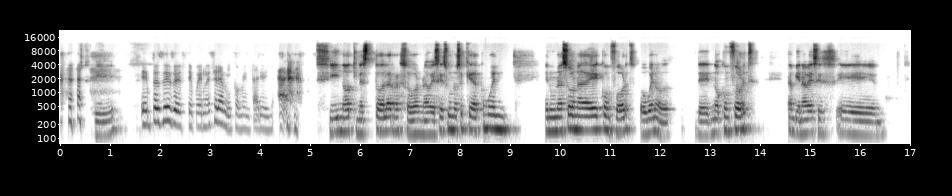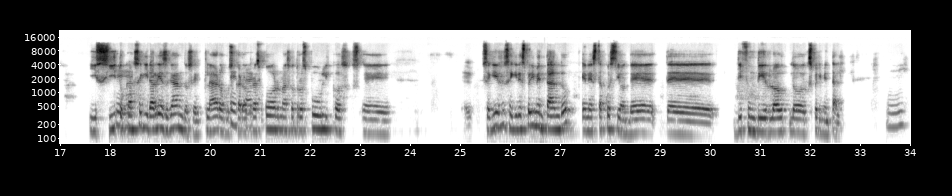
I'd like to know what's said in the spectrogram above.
Sí. Entonces, este, bueno, ese era mi comentario ya. Sí, no, tienes toda la razón. A veces uno se queda como en, una zona de confort o bueno, de no confort. También a veces... Eh, y sí, toca seguir arriesgándose, claro, buscar otras formas, otros públicos, eh, eh, seguir, seguir experimentando en esta cuestión de, difundir lo experimental.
